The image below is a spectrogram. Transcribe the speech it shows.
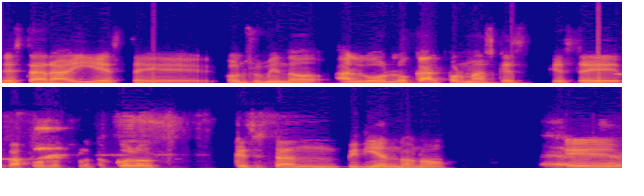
estar ahí este, consumiendo algo local, por más que, que esté bajo los protocolos que se están pidiendo, ¿no? Eh,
